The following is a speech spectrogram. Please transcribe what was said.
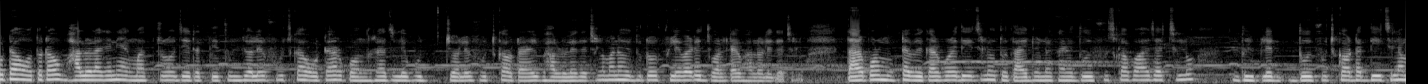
ওটা অতটাও ভালো লাগেনি, একমাত্র যেটা তেঁতুল জলের ফুচকা, ওটা আর গন্ধরাজ লেবুর জলের ফুচকা ওটাই ভালো লেগেছিলো। মানে ওই দুটো ফ্লেভারের জলটাই ভালো লেগেছিলো। তারপর মুখটা বেকার করে দিয়েছিল, তো তাই জন্য এখানে দই ফুচকা পাওয়া যাচ্ছিল। দুই প্লেট, দই ফুচকা অর্ডার দিয়েছিলাম,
